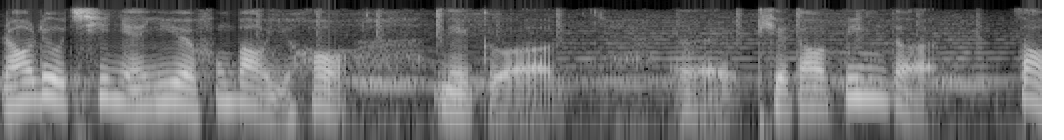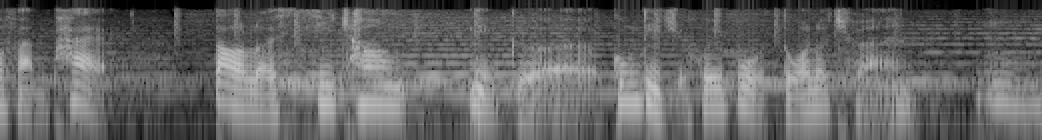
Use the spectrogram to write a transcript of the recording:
然后六七年一月风暴以后，那个呃铁道兵的。造反派到了西昌那个工地指挥部夺了权，嗯，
